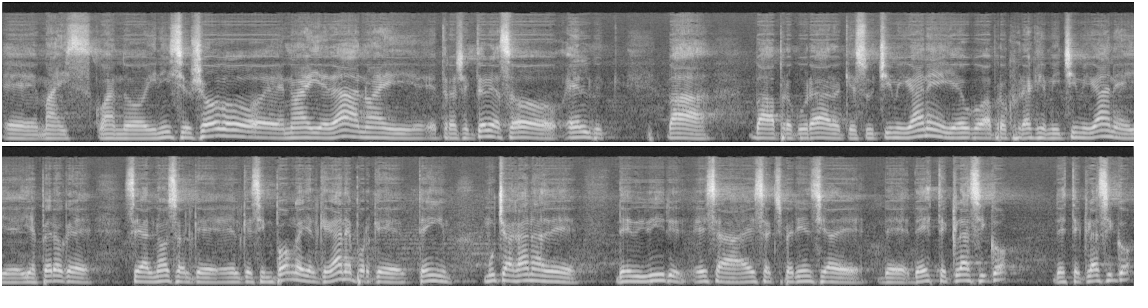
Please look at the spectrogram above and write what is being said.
Eh, más cuando inicia el juego eh, no hay edad, no hay trayectoria, solo él va, va a procurar que su chimi gane y yo voy a procurar que mi chimi gane y espero que sea el Noso el que, el que se imponga y el que gane, porque tengo muchas ganas de, vivir esa, experiencia de, este clásico, de este clásico,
